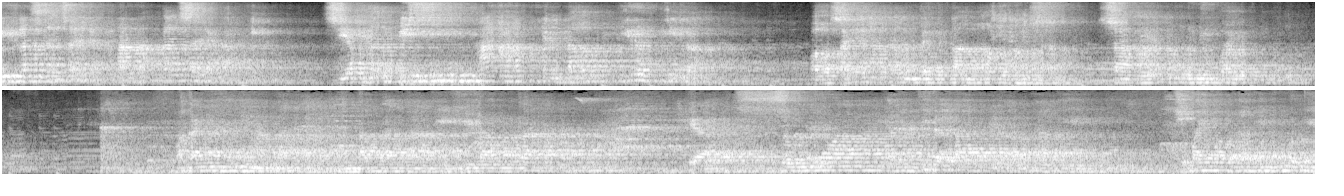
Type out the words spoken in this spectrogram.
ikhlaskan saja tanamkan saja hati. Siapkan visi hati mental kira-kira bahwa saya akan menjadi tamu yang besar. Saya menyukai makanya hanya mantapkan mantapkan hati hilangkan. Ya semua yang tidak ada di dalam hati supaya bapak ibu pergi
